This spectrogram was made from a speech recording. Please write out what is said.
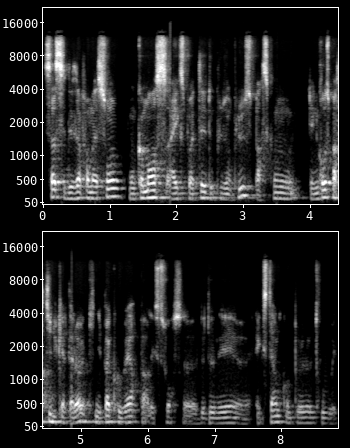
ça, c'est des informations qu'on commence à exploiter de plus en plus parce qu'il y a une grosse partie du catalogue qui n'est pas couvert par les sources de données euh, externes qu'on peut trouver.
